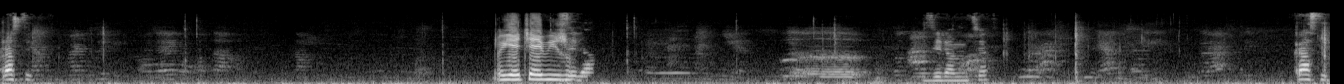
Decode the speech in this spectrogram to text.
Красный. Ну, я тебя вижу. Зеленый. Зеленый цвет. Красный.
